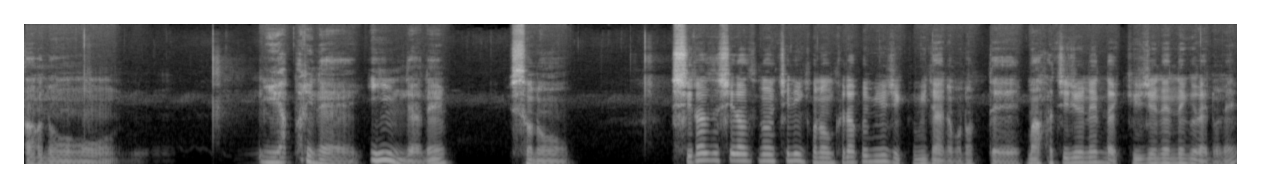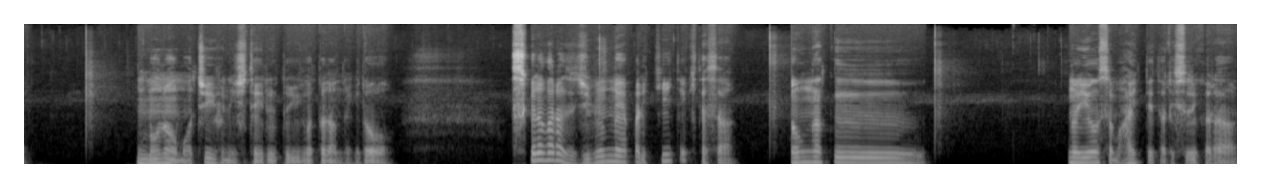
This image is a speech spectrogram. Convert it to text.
あの、やっぱりね、いいんだよね。その、知らず知らずのうちにこのクラブミュージックみたいなものって、まあ80年代、90年代ぐらいのね、ものをモチーフにしているということなんだけど、少なからず自分がやっぱり聴いてきたさ、音楽の要素も入ってたりするから、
